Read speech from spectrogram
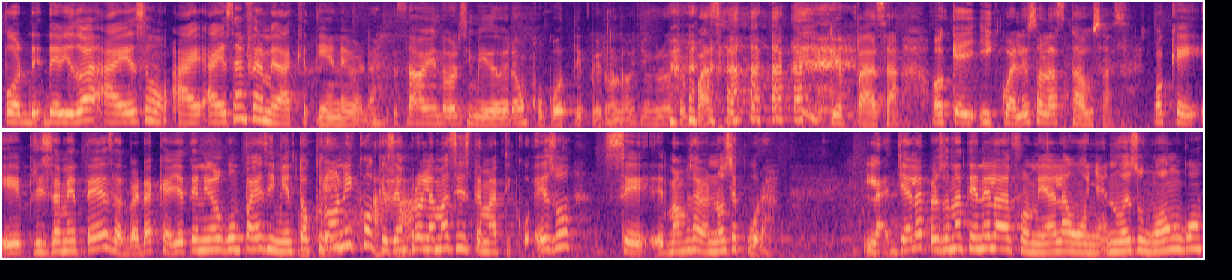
por debido a, eso, a, esa enfermedad que tiene, ¿verdad? Estaba viendo a ver si mi dedo era un cocote, pero no, yo creo que pasa. ¿Qué pasa? Ok, ¿y cuáles son las causas? Ok, eh, precisamente esas, ¿verdad? Que haya tenido algún padecimiento crónico, que sea un problema sistemático. Eso, se, vamos a ver, no se cura ya la persona tiene la deformidad de la uña, no es un hongo,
